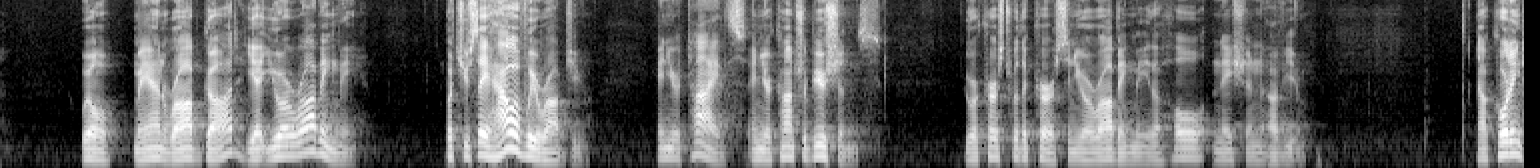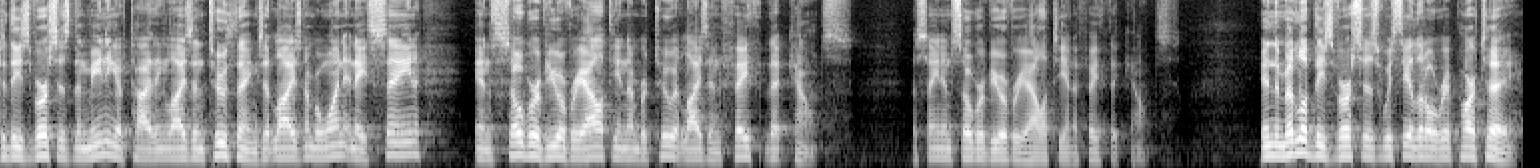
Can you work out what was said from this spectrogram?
Will man rob God? Yet you are robbing me. But you say, How have we robbed you? in your tithes and your contributions. You are cursed with a curse, and you are robbing me, the whole nation of you. Now, according to these verses, the meaning of tithing lies in two things. It lies, number one, in a sane and sober view of reality, and number two, it lies in faith that counts. A sane and sober view of reality and a faith that counts. In the middle of these verses, we see a little repartee.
